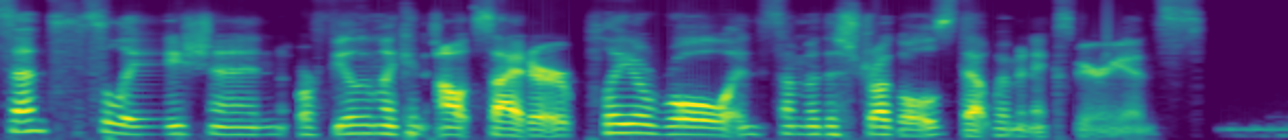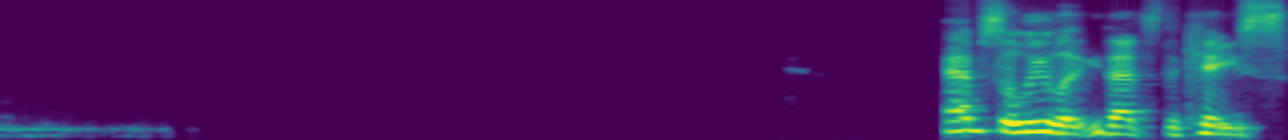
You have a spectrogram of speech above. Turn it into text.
sense isolation or feeling like an outsider play a role in some of the struggles that women experience? Absolutely, that's the case.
